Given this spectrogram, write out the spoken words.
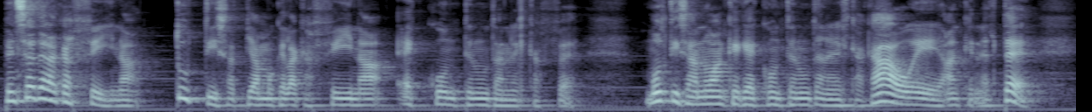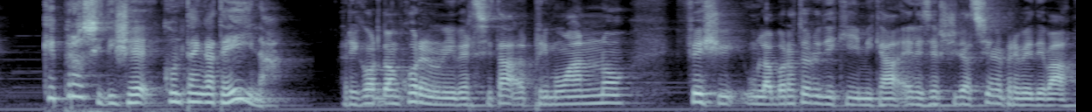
Pensate alla caffeina, tutti sappiamo che la caffeina è contenuta nel caffè. Molti sanno anche che è contenuta nel cacao e anche nel tè, che però si dice contenga teina. Ricordo ancora in università, al primo anno, feci un laboratorio di chimica e l'esercitazione prevedeva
